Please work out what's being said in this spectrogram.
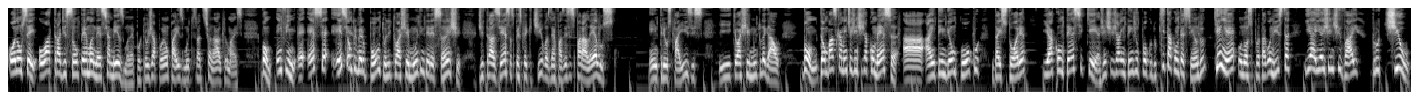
ou não sei, ou a tradição permanece a mesma, né? Porque o Japão é um país muito tradicional e tudo mais. Bom, enfim, é, esse, é, esse é um primeiro ponto ali que eu achei muito interessante de trazer essas perspectivas, né? Fazer esses paralelos entre os países e que eu achei muito legal. Bom, então basicamente a gente já começa a, a entender um pouco da história e acontece que a gente já entende um pouco do que está acontecendo, quem é o nosso protagonista, e aí a gente vai pro tio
